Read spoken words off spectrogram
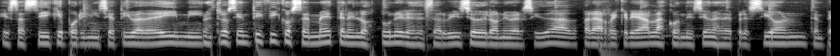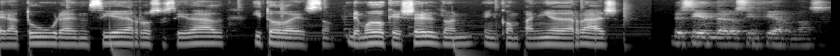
Es así que por iniciativa de Amy, nuestros científicos se meten en los túneles de servicio de la universidad para recrear las condiciones de presión, temperatura, encierro, suciedad y todo eso. De modo que Sheldon, en compañía de Raj, desciende a los infiernos.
